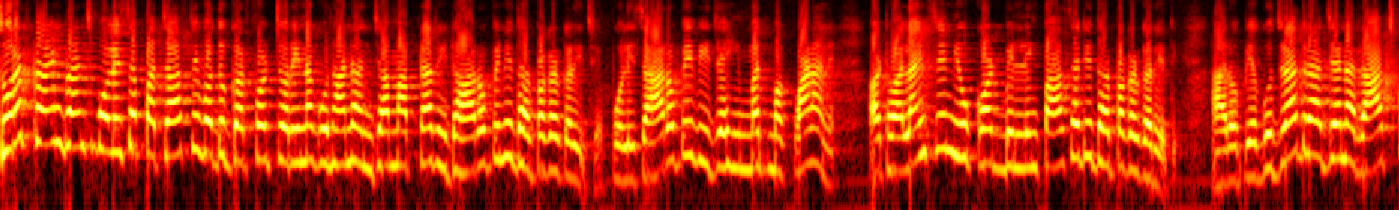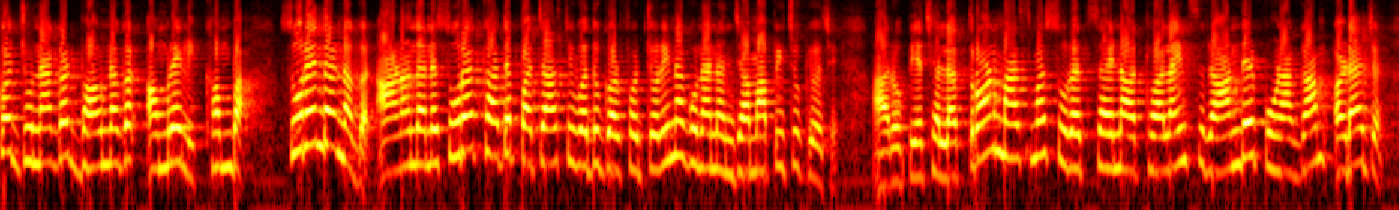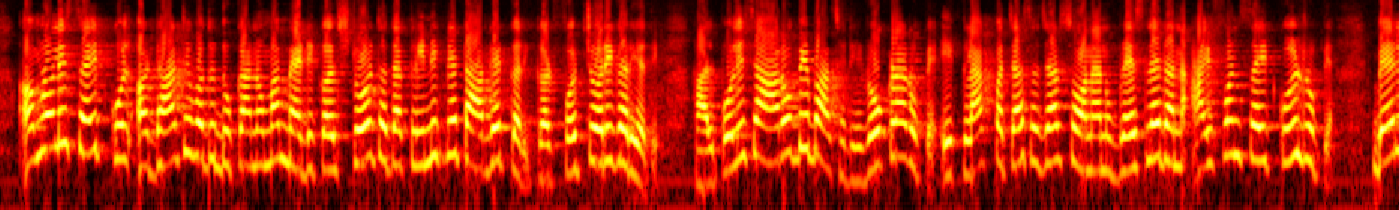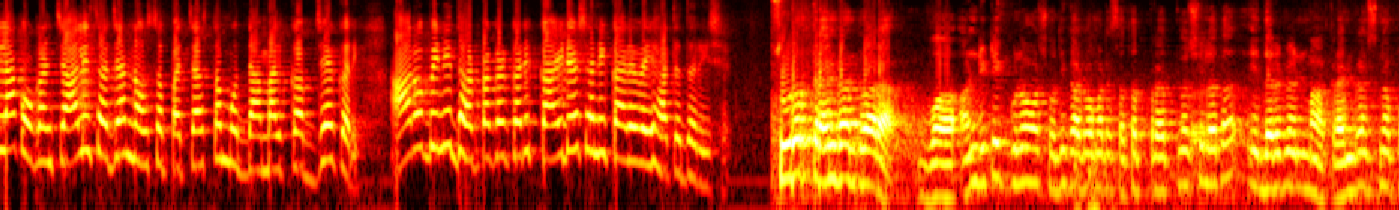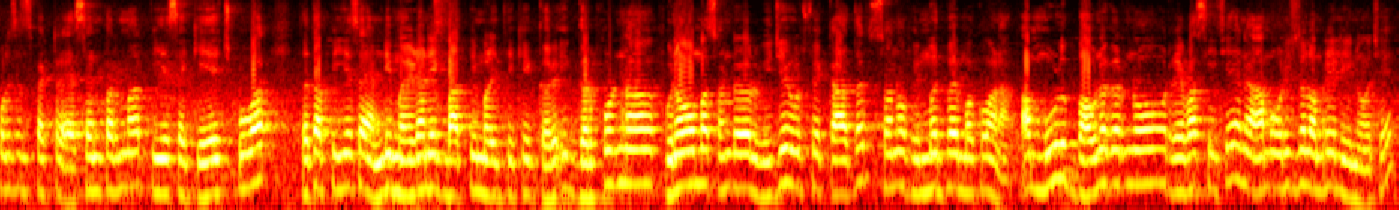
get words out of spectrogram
Surat crime branch પોલીસે પચાસથી વધુ ગરફડ ચોરીના ગુનાને અંજામ આપનાર રીઢા આરોપીની ધરપકડ કરી છે. પોલીસે આરોપી વિજય હિંમત મકવાણાને અઠવા લાઇન્સની કોર્ટ બિલ્ડિંગ પાસેથી ધરપકડ કરી હતી. આરોપીએ ગુજરાત રાજ્યના રાજકોટ, જુનાગઢ, ભાવનગર, અમરેલી, ખંભા, સુરેન્દ્રનગર, આણંદ અને સુરત ખાતે પચાસથી વધુ ગરફડ ચોરીના ગુનાને અંજામ આપી ચૂક્યો છે. આરોપીએ છેલ્લા ત્રણ માસમાં સુરત શહેરના અઠવા રાંદેર પુણા ગામ અડાજણ, અમરોલી સહિત કુલ અઢારથી વધુ દુકાનોમાં મેડિકલ સ્ટોર તથા ક્લિનિકને ટાર્ગેટ કરી ગળફોડ ચોરી કરી હતી. હાલ પોલીસે આરોપી પાસેથી રોકડા રૂપિયા એક લાખ પચાસ હજાર સોનાનું બ્રેસલેટ અને આઈફોન સહિત કુલ રૂપિયા બે લાખ ઓગણચાલીસ હજાર નવસો પચાસ તો મુદ્દામાલ કબજે કરી આરોપીની ધરપકડ કરી કાયદેસરની કાર્યવાહી હાથ ધરી છે. સુરત ક્રાઇમ બ્રાન્ચ દ્વારા અનડિટેક ગુનાઓ શોધી કાઢવા માટે સતત પ્રયત્નશીલ હતા. એ દરમિયાનમાં ક્રાઇમ બ્રાન્ચના police inspector S N Parmar, PSI K H Kuvar તથા પીએસઆઈ એમડી મહેડાને એક બાતમી મળી હતી કે ઘર, એક ગરફોડના ગુનાઓમાં સંડોવાયેલ વિજય ઉર્ફે કાદર સન ઓફ હિંમતભાઈ મકવાણા, આ મૂળ ભાવનગરનો રહેવાસી છે અને આમ ઓરિજિનલ અમરેલીનો છે.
